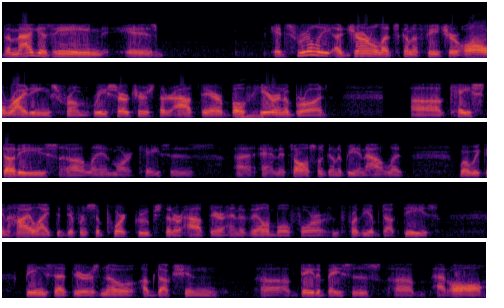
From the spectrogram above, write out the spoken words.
the magazine is it's really a journal that's going to feature all writings from researchers that are out there, both mm-hmm. here and abroad, uh, case studies, uh, landmark cases, uh, and it's also going to be an outlet where we can highlight the different support groups that are out there and available for for the abductees. Being that there is no abduction uh, databases uh, at all,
